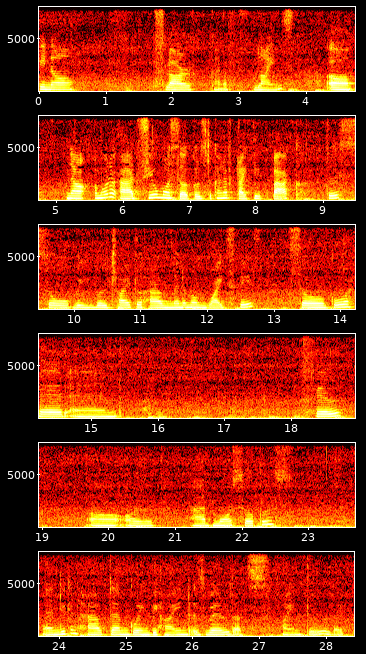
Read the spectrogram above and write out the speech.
inner flower kind of lines. Uh, now I'm going to add few more circles to kind of tightly pack this. So we will try to have minimum white space. So go ahead and fill uh, or add more circles. And you can have them going behind as well. That's fine too like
